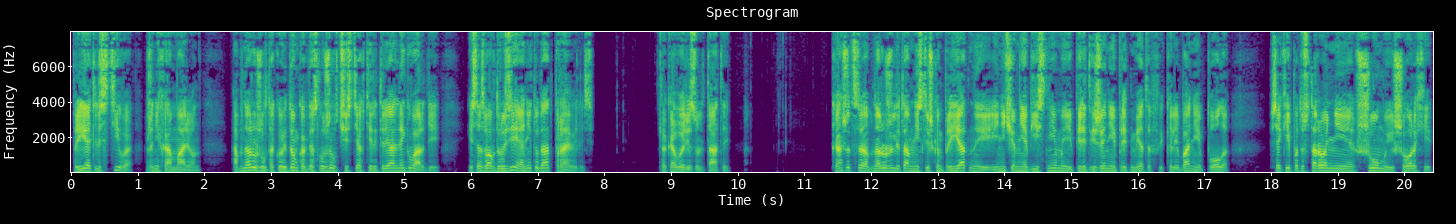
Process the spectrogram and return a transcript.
Приятель Стива, жениха Марион, обнаружил такой дом, когда служил в частях территориальной гвардии, и, созвав друзей, они туда отправились. Каковы результаты? Кажется, обнаружили там не слишком приятные и ничем не объяснимые передвижения предметов и колебания пола, всякие потусторонние шумы и шорохи.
